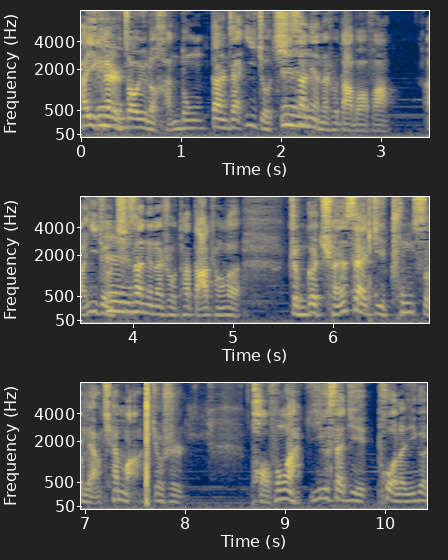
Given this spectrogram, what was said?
他一开始遭遇了寒冬，但是在一九七三年的时候大爆发、啊！一九七三年的时候，他达成了整个全赛季冲刺两千码，就是跑风啊，一个赛季破了一个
